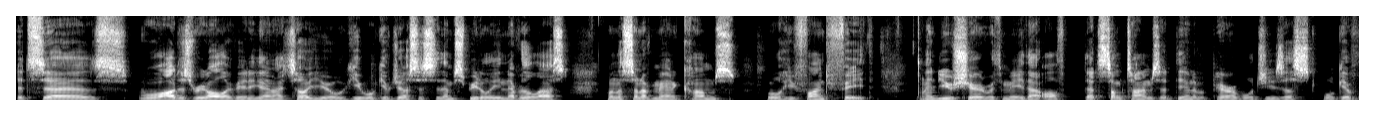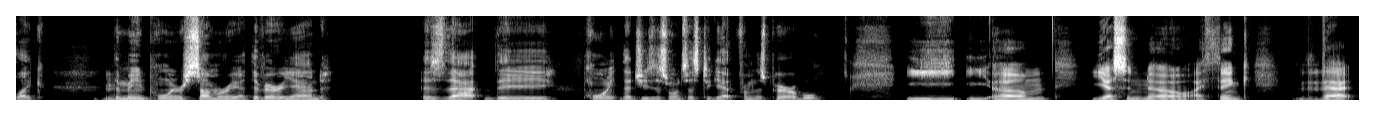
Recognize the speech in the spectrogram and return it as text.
it says, "Well, I'll just read all of it again. I tell you, he will give justice to them speedily. Nevertheless, when the Son of Man comes, will he find faith?" And you shared with me that off that sometimes at the end of a parable, Jesus will give like the main Mhm. point or summary at the very end. Is that the point that Jesus wants us to get from this parable? Um yes and no i think that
